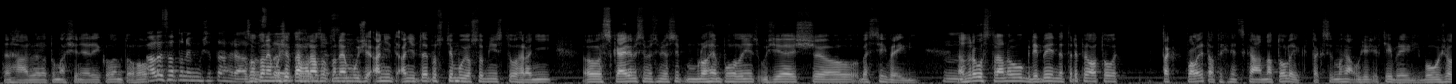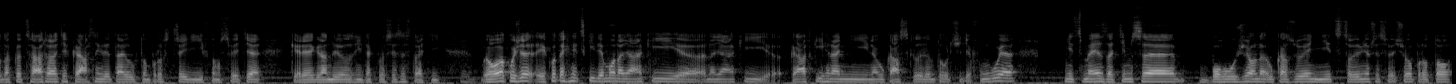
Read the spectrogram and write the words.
ten hardware a tu mašinérii kolem toho. Ale za to nemůže ta hra. za to nemůže jako- ta hra, za to nemůže, ani, ani to je prostě můj osobní styl hraní. Uh, Skyrim si myslím, že si mnohem pohodlněji užiješ uh, bez těch brailí. Hmm. Na druhou stranu, kdyby netrpěla to ta kvalita technická natolik, tak si možná užiješ i v těch brailích. Bohužel takhle celá řada těch krásných detailů v tom prostředí, v tom světě, který je grandiozní, tak prostě se ztratí. Jo, jakože jako technický demo na nějaký, eh, na nějaký eh, krátký hraní, na ukázky lidem to určitě funguje. Nicméně zatím se bohužel neukazuje nic, co by mě přesvědčilo pro to,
